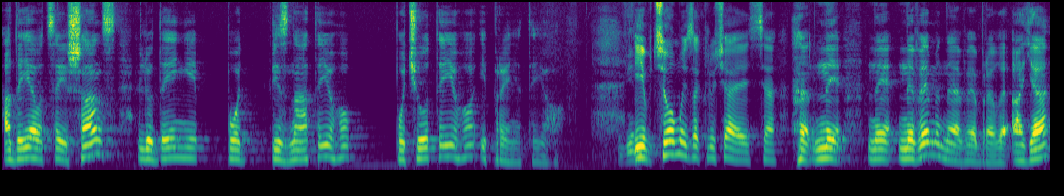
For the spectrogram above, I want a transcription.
а дає оцей шанс людині пізнати його, почути його і прийняти його. Він- І в цьому й заключається не, не, не ви мене вибрали, а я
